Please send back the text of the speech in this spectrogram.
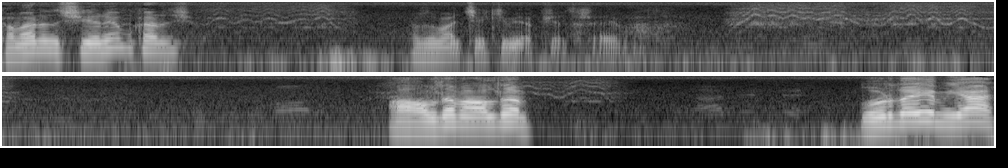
Kameranın ışığı yanıyor mu kardeşim? O zaman çekim yapıyordur. Eyvallah. Aldım aldım. Buradayım gel.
